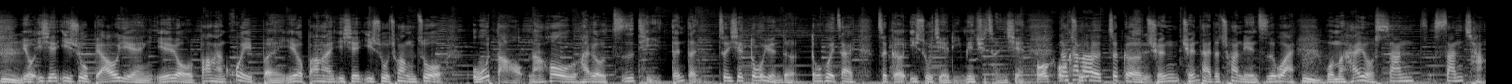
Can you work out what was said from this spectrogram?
嗯有一些艺术表演，也有包含绘本，也有包含一些艺术创作、舞蹈，然后还有肢体等等这些多元的，都会在这个艺术节里面去呈现。那除了这个全全台的串联之外，嗯我们还有三三场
